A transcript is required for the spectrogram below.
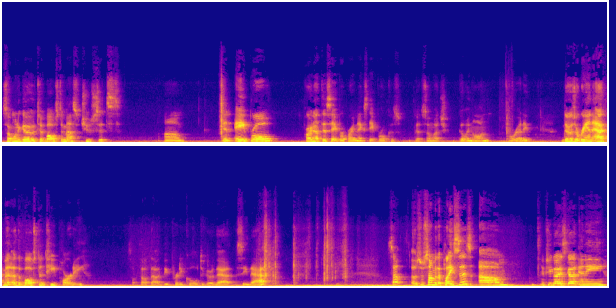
so I want to go to Boston, Massachusetts. Um, in April, probably not this April, probably next April because we've got so much going on already. There's a reenactment of the Boston Tea Party. So I thought that would be pretty cool to go to that, see that. So those are some of the places. Um, if you guys got any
